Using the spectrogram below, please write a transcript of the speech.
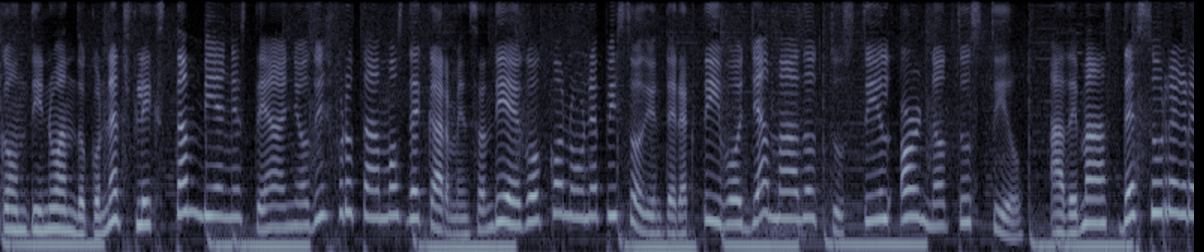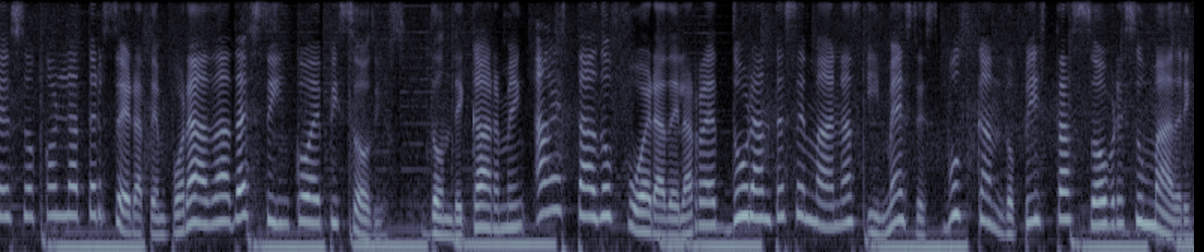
Continuando con Netflix, también este año disfrutamos de Carmen Sandiego con un episodio interactivo llamado To Steal or Not to Steal, además de su regreso con la tercera temporada de 5 episodios donde Carmen ha estado fuera de la red durante semanas y meses buscando pistas sobre su madre,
